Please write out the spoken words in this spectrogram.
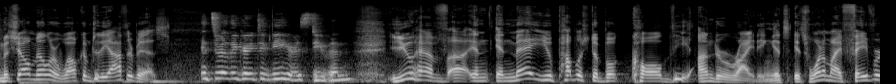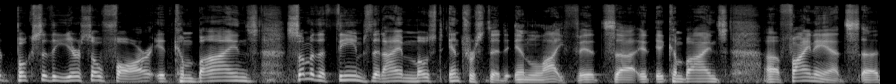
Michelle Miller, welcome to the Author Biz. It's really great to be here, Stephen. You have uh, in in May you published a book called The Underwriting. It's it's one of my favorite books of the year so far. It combines some of the themes that I am most interested in life. It's uh, it, it, combines uh, finance, uh,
